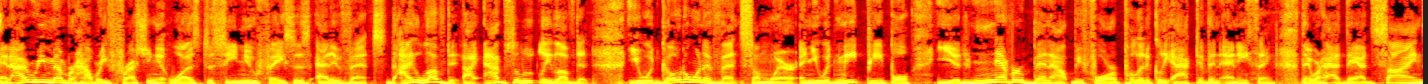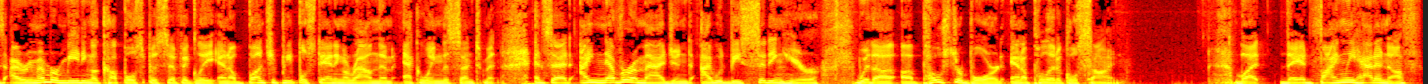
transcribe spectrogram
And I remember how refreshing it was to see new faces at events. I loved it. I absolutely loved it. You would go to an event somewhere and you would meet people you'd never been out before politically active in anything. They were had they had signs. I remember meeting a couple specifically and a bunch of people standing around them echoing the sentiment and said, I never imagined I would be sitting here with a, a poster board and a political sign. But they had finally had enough,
